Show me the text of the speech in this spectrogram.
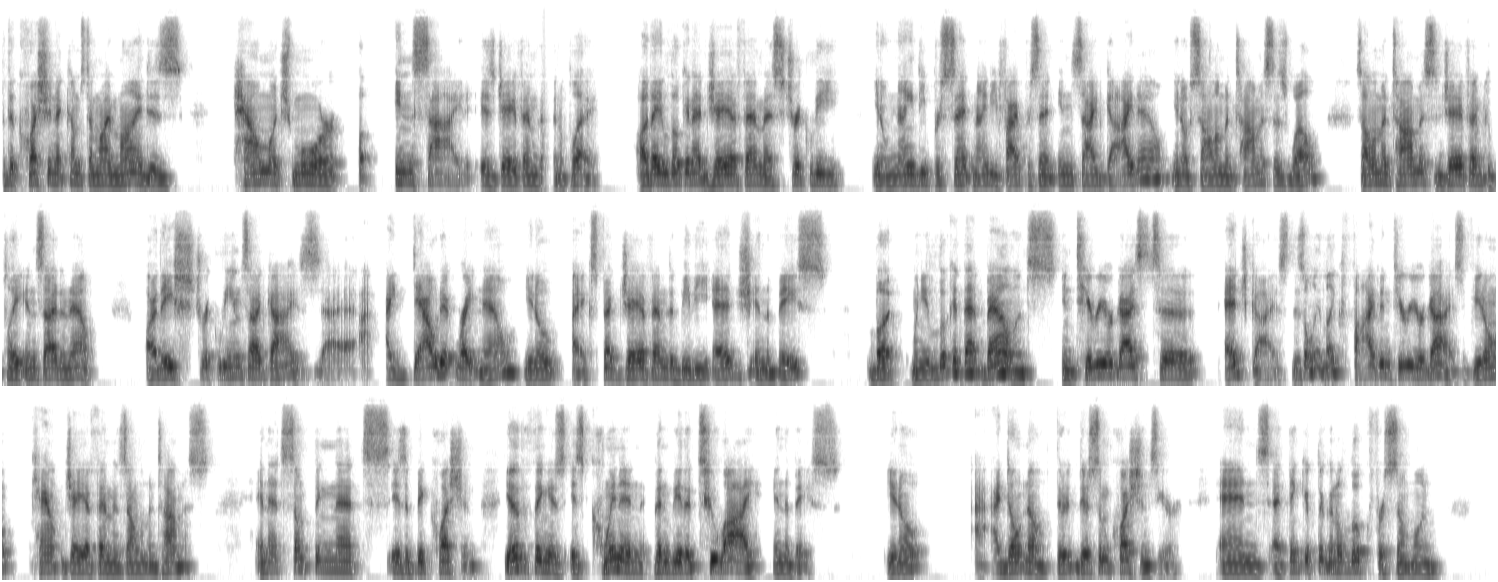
the question that comes to my mind is how much more uh, inside is JFM going to play? Are they looking at JFM as strictly, you know, 90%, 95% inside guy now? You know, Solomon Thomas as well. Solomon Thomas and JFM could play inside and out. Are they strictly inside guys? I, I doubt it right now. You know, I expect JFM to be the edge in the base. But when you look at that balance, interior guys to edge guys, there's only like five interior guys if you don't count JFM and Solomon Thomas. And that's something that is a big question. The other thing is, is Quinnen going to be the two I in the base? You know, I, I don't know. There, there's some questions here. And I think if they're going to look for someone,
